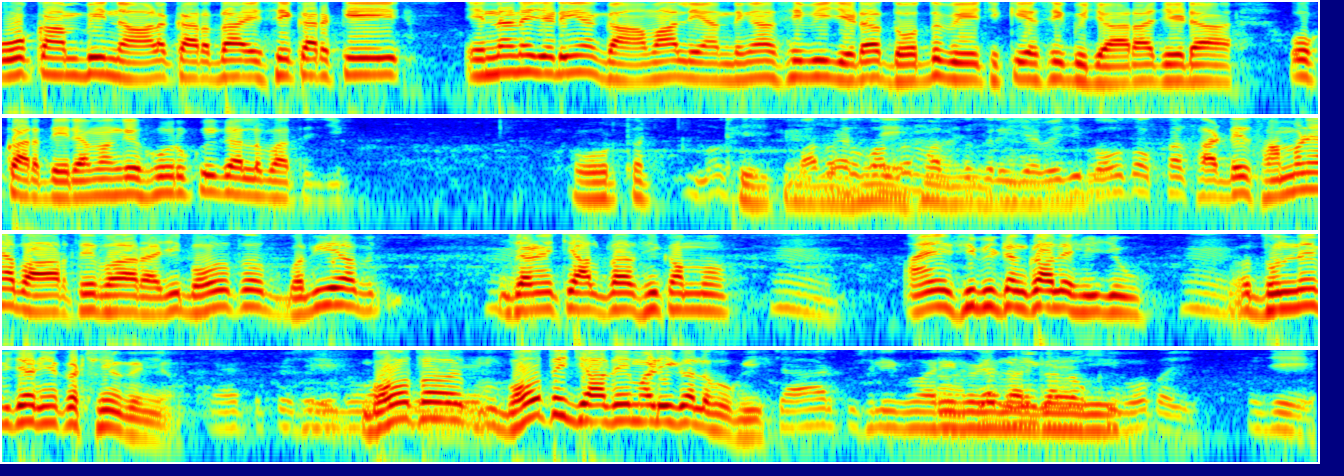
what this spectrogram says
ਉਹ ਕੰਮ ਵੀ ਨਾਲ ਕਰਦਾ। ਇਸੇ ਕਰਕੇ ਇਹਨਾਂ ਨੇ ਜਿਹੜੀਆਂ ਗਾਵਾਂ ਲਿਆਂਦੀਆਂ ਸੀ ਵੀ ਜਿਹੜਾ ਦੁੱਧ ਵੇਚ ਕੇ ਅਸੀਂ ਗੁਜ਼ਾਰਾ ਜਿਹੜਾ ਉਹ ਕਰਦੇ ਰਵਾਂਗੇ ਹੋਰ ਕੋਈ ਗੱਲਬਾਤ ਜੀ? ਹੋਰ ਤਾਂ ਠੀਕ ਹੈ। ਵੱਧ ਤੋਂ ਵੱਧ ਮਦਦ ਕਰੀ ਜਾਵੇ ਜੀ ਬਹੁਤ ਔਖਾ। ਸਾਡੇ ਸਾਹਮਣੇ ਆ ਬਾਰ ਤੇ ਬਾਰ ਆ ਜੀ ਬਹੁਤ ਵਧੀਆ ਜਣੇ ਚੱਲਦਾ ਸੀ ਕੰਮ। ਹੂੰ। ਐਂ ਸੀ ਵੀ ਡੰਗਾ ਲਹੀ ਜਾਊ। ਉਹ ਦੋਨੇ ਵਿਚਾਰੀਆਂ ਇਕੱਠੀਆਂ ਗਈਆਂ। ਬਹੁਤ ਬਹੁਤ ਹੀ ਜ਼ਿਆਦਾ ਮਾੜੀ ਗੱਲ ਹੋ ਗਈ। ਚਾਰ ਪਿਛਲੀ ਬਿਮਾਰੀ ਵੇਲੇ ਮਰ ਗਿਆ ਜੀ। ਬਹੁਤ ਆ ਜੀ। ਜੀ।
